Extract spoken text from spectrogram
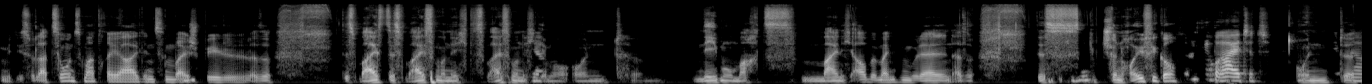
mit Isolationsmaterialien zum mhm. Beispiel. Also das weiß, das weiß man nicht, das weiß man nicht ja. immer. Und ähm, Nemo macht's, meine ich auch bei manchen Modellen. Also das mhm. gibt schon häufiger. Verbreitet. Und äh, ja,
